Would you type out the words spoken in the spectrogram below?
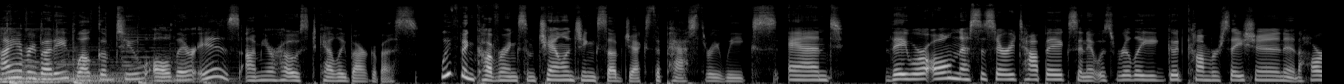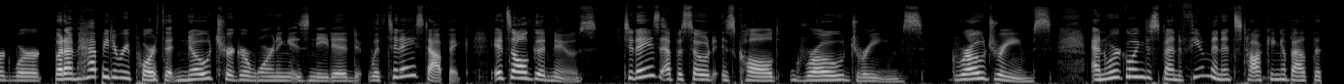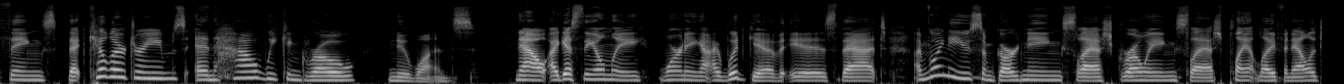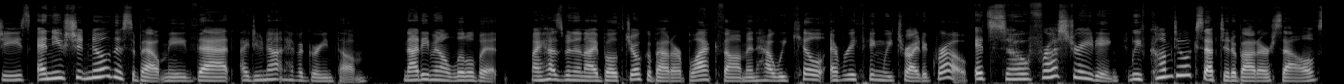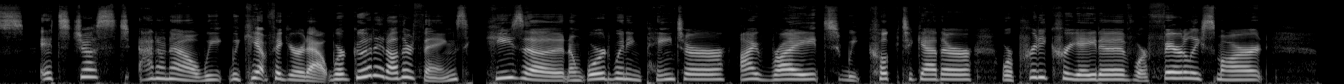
Hi, everybody. Welcome to All There Is. I'm your host, Kelly Bargabos. We've been covering some challenging subjects the past three weeks, and they were all necessary topics, and it was really good conversation and hard work. But I'm happy to report that no trigger warning is needed with today's topic. It's all good news. Today's episode is called Grow Dreams. Grow Dreams. And we're going to spend a few minutes talking about the things that kill our dreams and how we can grow new ones. Now, I guess the only warning I would give is that I'm going to use some gardening slash growing slash plant life analogies. And you should know this about me that I do not have a green thumb, not even a little bit. My husband and I both joke about our black thumb and how we kill everything we try to grow. It's so frustrating. We've come to accept it about ourselves. It's just, I don't know, we, we can't figure it out. We're good at other things. He's a, an award winning painter. I write. We cook together. We're pretty creative. We're fairly smart.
